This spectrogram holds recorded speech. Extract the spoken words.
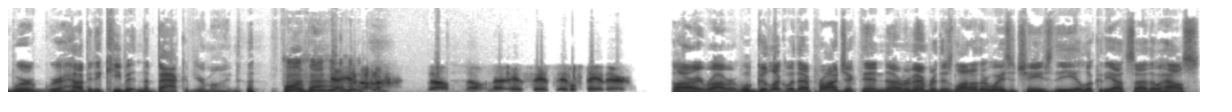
we're we're happy to keep it in the back of your mind, far back. Yeah, you know, no, no, no. no it's, it's it'll stay there. All right, Robert. Well, good luck with that project. And uh, remember, there's a lot of other ways to change the uh, look of the outside of the house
